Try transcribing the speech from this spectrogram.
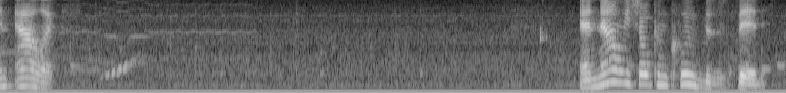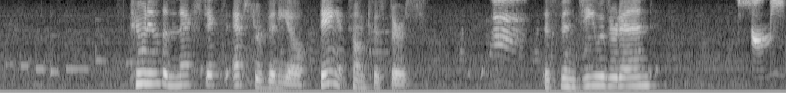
And Alex. And now we shall conclude this vid. Let's tune in for the next ex- extra video. Dang it, tongue twisters. It's been G Wizard End, Shel Mii.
